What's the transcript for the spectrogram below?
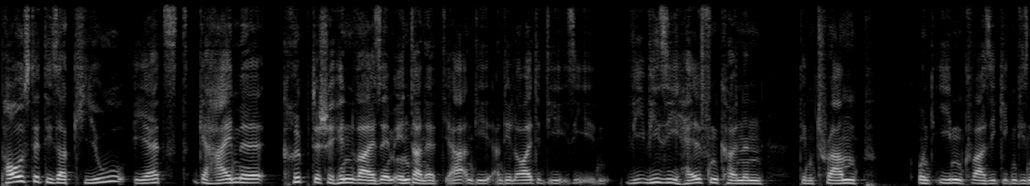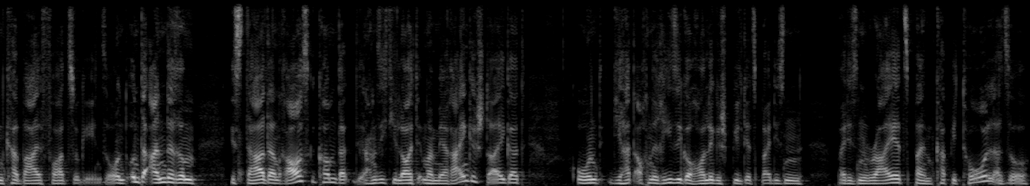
postet dieser Q jetzt geheime kryptische Hinweise im Internet, ja, an die, an die Leute, die sie, wie, wie sie helfen können, dem Trump und ihm quasi gegen diesen Kabal vorzugehen. So. Und unter anderem ist da dann rausgekommen, da haben sich die Leute immer mehr reingesteigert und die hat auch eine riesige Rolle gespielt jetzt bei diesen, bei diesen Riots beim Kapitol, also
